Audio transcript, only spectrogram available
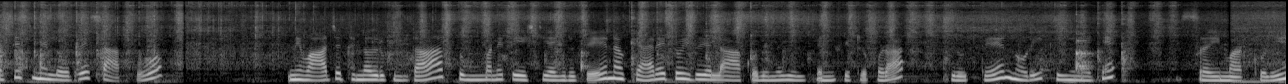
ಹಸಿ ಸ್ಮೆಲ್ ಹೋದರೆ ಸಾಕು. ನೀವು ಆಚೆ ತಿನ್ನೋದ್ರಕ್ಕಿಂತ ತುಂಬಾ ಟೇಸ್ಟಿಯಾಗಿರುತ್ತೆ. ನಾವು ಕ್ಯಾರೆಟು ಇದು ಎಲ್ಲ ಹಾಕೋದ್ರಿಂದ ಹೆಲ್ತ್ ಬೆನಿಫಿಟ್ರು ಕೂಡ ಇರುತ್ತೆ ನೋಡಿ, ಕ್ಲೀನಾಗಿ ಫ್ರೈ ಮಾಡ್ಕೊಳ್ಳಿ.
